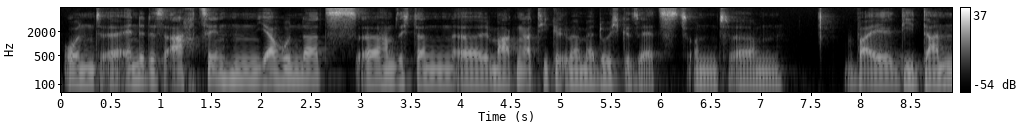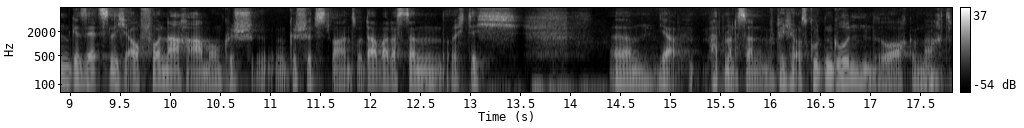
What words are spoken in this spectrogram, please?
Und äh, Ende des 18. Jahrhunderts äh, haben sich dann äh, Markenartikel immer mehr durchgesetzt. Und ähm, weil die dann gesetzlich auch vor Nachahmung gesch geschützt waren. So, da war das dann richtig ähm, ja, hat man das dann wirklich aus guten Gründen so auch gemacht.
